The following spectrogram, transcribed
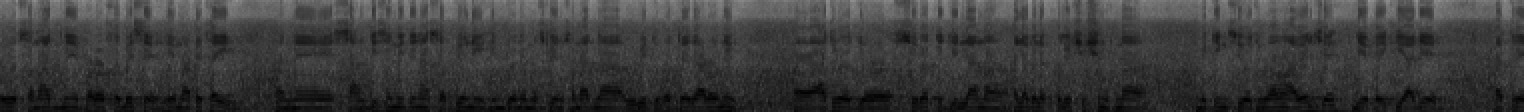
એવો સમાજને ભરોસો બેસે એ માટે થઈ અને શાંતિ સમિતિના સભ્યોની, હિન્દુ અને મુસ્લિમ સમાજના વિવિધ હોદ્દેદારોની આજરોજ સુરત જિલ્લામાં અલગ અલગ પોલીસ સ્ટેશન્સમાં મિટિંગ્સ યોજવામાં આવેલ છે. જે પૈકી આજે અત્રે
